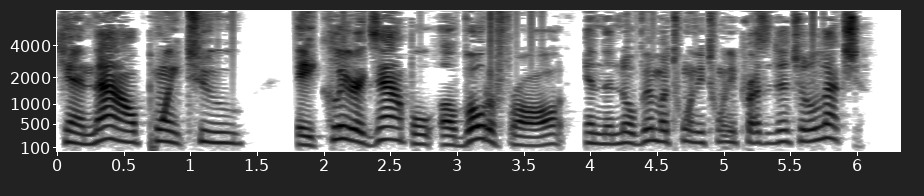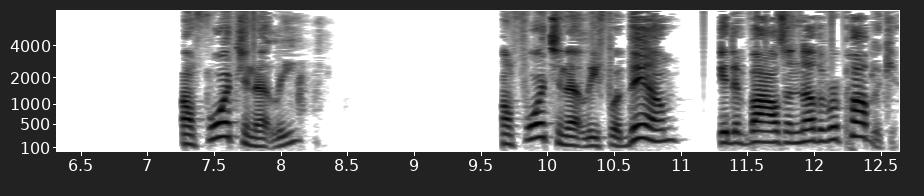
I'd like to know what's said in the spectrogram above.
can now point to a clear example of voter fraud in the November 2020 presidential election. Unfortunately, unfortunately for them, it involves another Republican.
